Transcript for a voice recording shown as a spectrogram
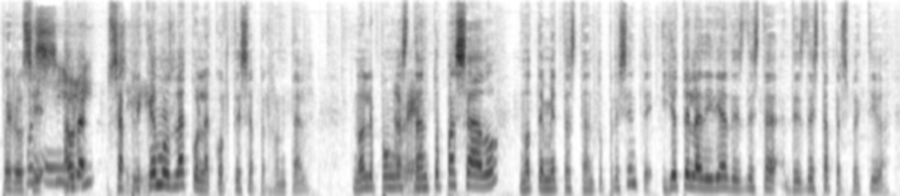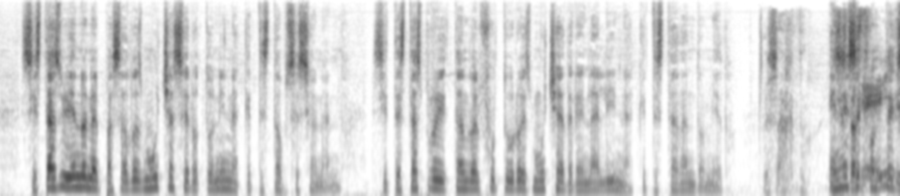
Pero Pues si sí, ahora pues, sí. apliquémosla con la corteza prefrontal. No le pongas tanto pasado, no te metas tanto presente. Y yo te la diría desde esta, desde esta perspectiva. Si estás viviendo en el pasado es mucha serotonina que te está obsesionando. Si te estás proyectando al futuro es mucha adrenalina que te está dando miedo. exacto. En Si ese estás, contexto-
